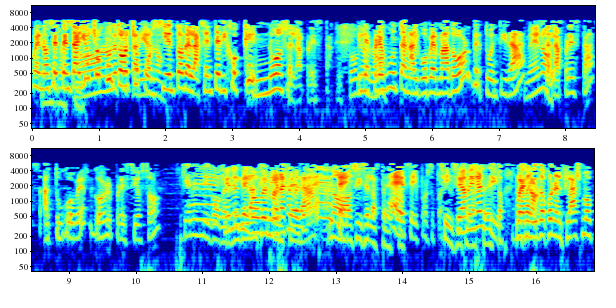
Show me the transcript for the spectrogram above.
Bueno, Tienes razón. No, no le prestaría, 78% de la gente dijo que no se la presta. Pues, y le no. preguntan al gobernador de tu entidad, Menos. ¿se la prestas a tu gober, gober precioso? ¿Quién es mi gober? ¿Quién es Miguel mi Ángel? Miguel Ángel Mancera. Mancera. No, Eh, sí se las presto. Eh, sí, por supuesto. Sí, sí, Sí, a Miguel sí. Nos Bueno. ayudó con el flash mob.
